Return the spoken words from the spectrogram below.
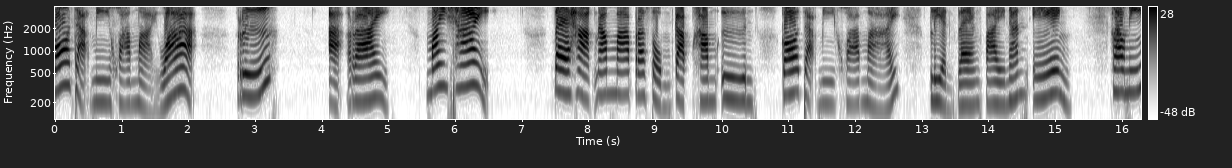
ก็จะมีความหมายว่า หรือ อะไร ไม่ใช่ แต่หากนำมาผสมกับคำอื่น ก็จะมีความหมาย เปลี่ยนแปลงไปนั่นเอง คราวนี้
